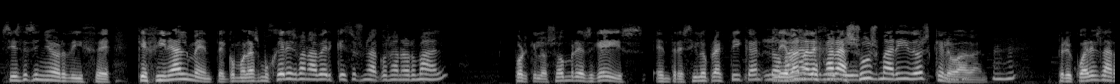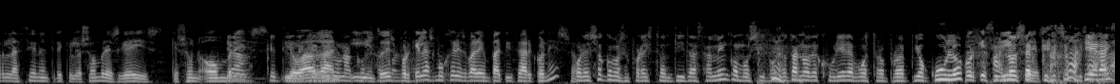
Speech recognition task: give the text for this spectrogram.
Si este señor dice que finalmente, como las mujeres van a ver que esto es una cosa normal, porque los hombres gays entre sí lo practican, Lo le van van a a dejar a sus maridos que lo hagan. Pero ¿cuál es la relación entre que los hombres gays, que son hombres, que lo hagan? Y entonces, ¿por qué las mujeres van a empatizar con eso? Por eso, como si fuerais tontitas también, como si vosotras no descubrierais vuestro propio culo, Porque si a no ser que supierais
